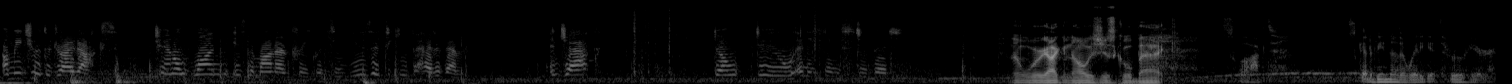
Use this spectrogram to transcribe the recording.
I'll meet you at the dry docks. Channel 1 is the Monarch frequency. Use it to keep ahead of them. And Jack, don't do anything stupid. don't worry, I can always just go back. It's locked. There's gotta be another way to get through here.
